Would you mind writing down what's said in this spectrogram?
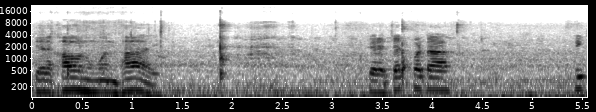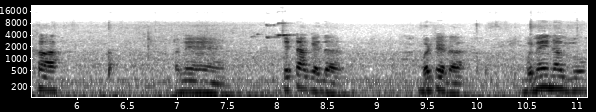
ત્યારે ખાવાનું મન થાય. ત્યારે ચટપટા, તીખા અને ચટાકેદાર બટેટા બનાવી નાખજો.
